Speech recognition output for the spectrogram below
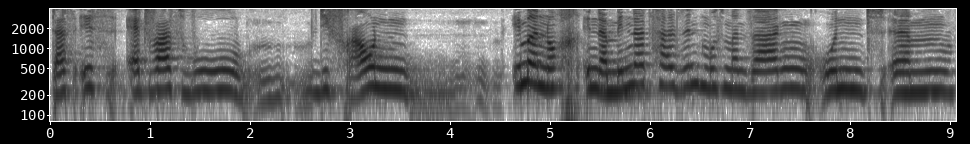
das ist etwas, wo die Frauen immer noch in der Minderzahl sind, muss man sagen, und ähm,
